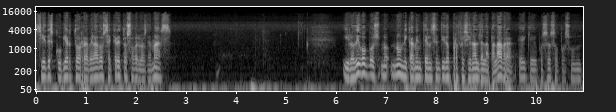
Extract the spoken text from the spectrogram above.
si he descubierto, revelado secretos sobre los demás, Y lo digo pues, no, únicamente en el sentido profesional de la palabra, ¿eh? que pues eso, pues un,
